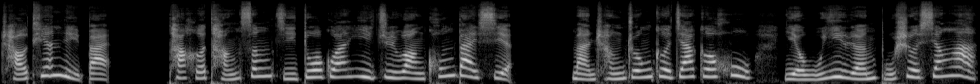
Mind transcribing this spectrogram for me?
朝天礼拜，他和唐僧及多官亦俱望空拜谢。满城中各家各户也无一人不设香案，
